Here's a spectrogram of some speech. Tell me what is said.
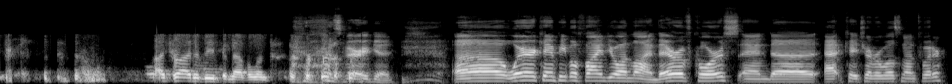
I try to be benevolent. that's very good. Uh, where can people find you online? There, of course, and uh, at K Trevor Wilson on Twitter.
